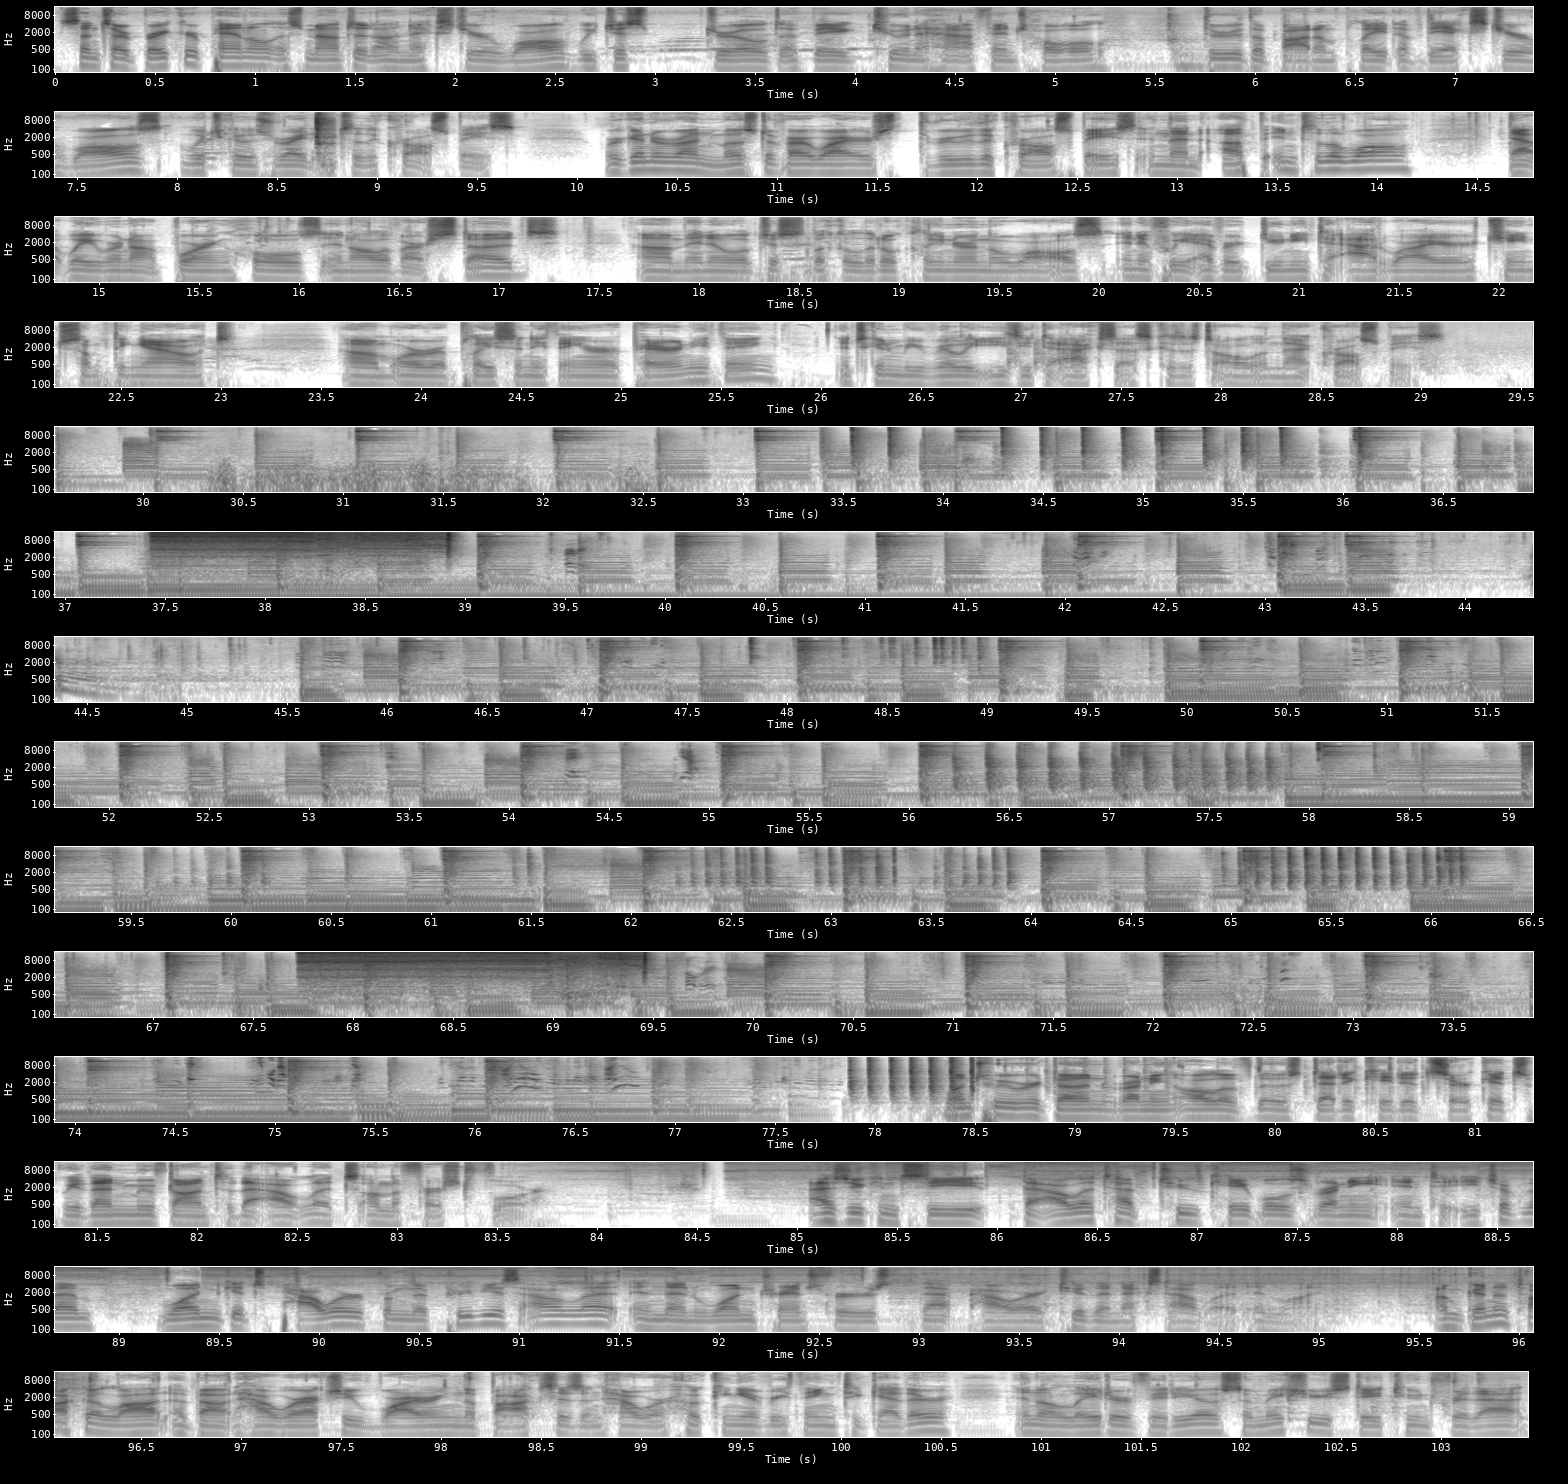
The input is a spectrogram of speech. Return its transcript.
Since our breaker panel is mounted on an exterior wall, we just drilled a big two and a half inch hole through the bottom plate of the exterior walls, which goes right into the crawl space. We're going to run most of our wires through the crawl space and then up into the wall. That way we're not boring holes in all of our studs. Um, and it will just look a little cleaner on the walls. And if we ever do need to add wire, change something out, um, or replace anything or repair anything, it's going to be really easy to access because it's all in that crawl space. We were done running all of those dedicated circuits, we then moved on to the outlets on the first floor. As you can see, the outlets have two cables running into each of them. One gets power from the previous outlet, and then one transfers that power to the next outlet in line. I'm going to talk a lot about how we're actually wiring the boxes and how we're hooking everything together in a later video, so make sure you stay tuned for that.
